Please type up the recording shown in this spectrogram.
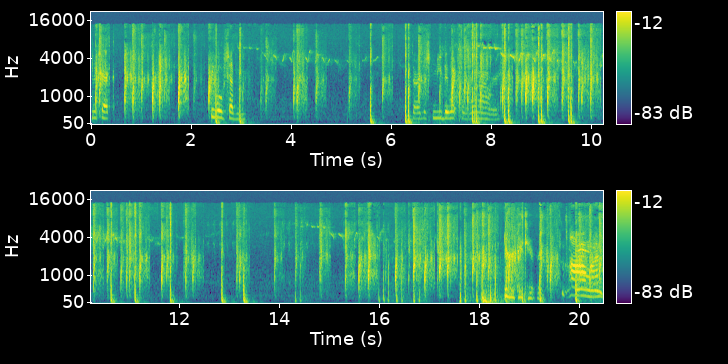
Let me check. Two oh seven. So I just need to wait for one hour. Derek, I can't read. Oh man.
